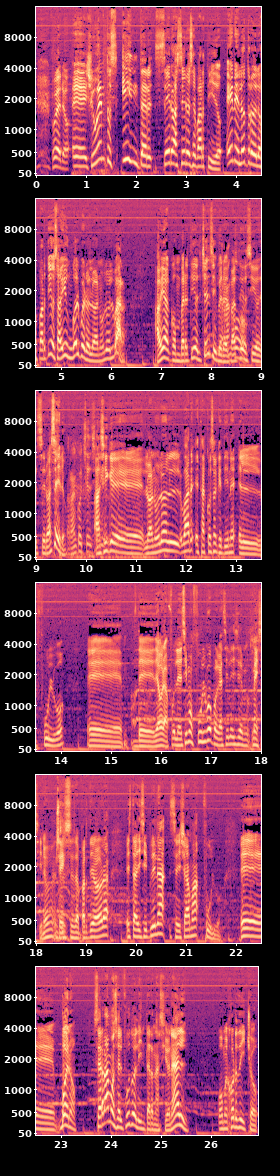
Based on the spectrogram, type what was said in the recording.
bueno, eh, Juventus Inter 0 a 0 ese partido. En el otro de los partidos había un gol, pero lo anuló el VAR. Había convertido el Chelsea, pero Arrancó. el partido sigue 0 a 0. Arrancó Chelsea. Así que lo anuló el VAR, estas cosas que tiene el fulbo. eh, de, de ahora, le decimos fulbo porque así le dice Messi, ¿no? Sí. Entonces a partir de ahora esta disciplina se llama fulbo. Eh, bueno, cerramos el fútbol internacional, o mejor dicho,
